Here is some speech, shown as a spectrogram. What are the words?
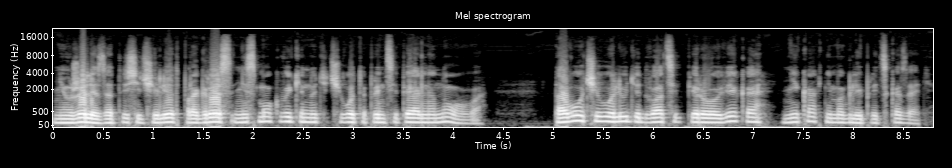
Неужели за тысячи лет прогресс не смог выкинуть чего-то принципиально нового? Того, чего люди 21 века никак не могли предсказать.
